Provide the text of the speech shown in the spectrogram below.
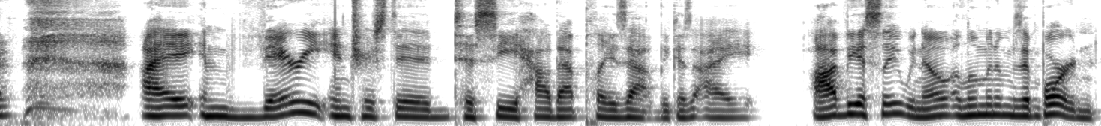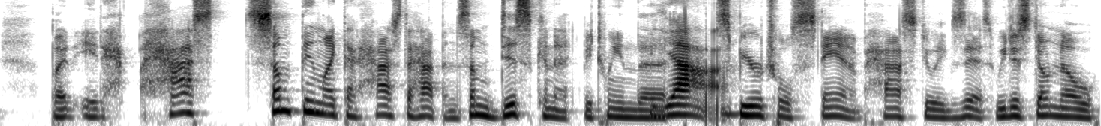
all. I am very interested to see how that plays out because I obviously we know aluminum is important, but it has something like that has to happen. Some disconnect between the Yeah. spiritual stamp has to exist. We just don't know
